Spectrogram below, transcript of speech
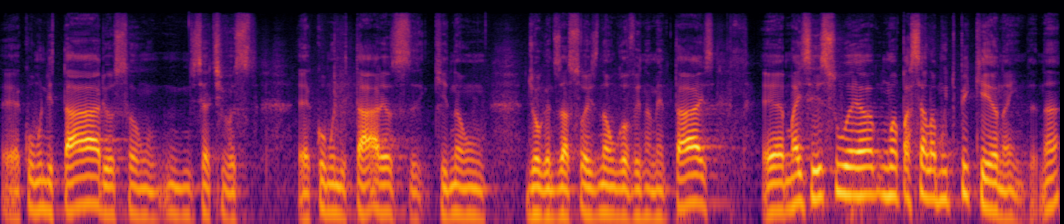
é, comunitários, são iniciativas é, comunitárias que não de organizações não governamentais, é, mas isso é uma parcela muito pequena ainda. Né?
